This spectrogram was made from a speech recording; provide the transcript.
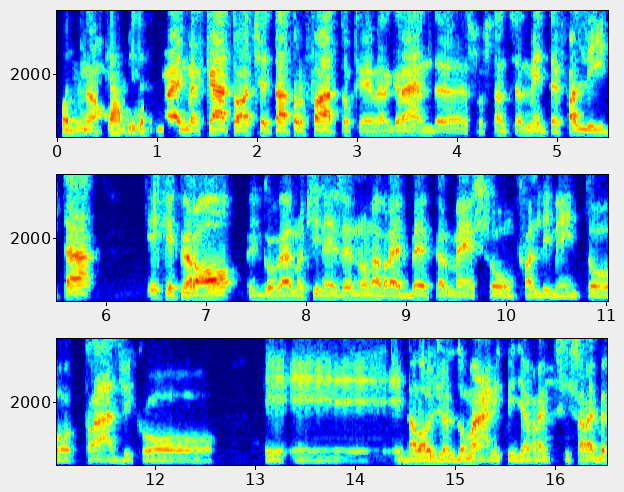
quantificabile. No, il mercato ha accettato il fatto che Evergrande eh, sostanzialmente è fallita e che però il governo cinese non avrebbe permesso un fallimento tragico e, e, e dall'oggi al domani, quindi avrebbe, si sarebbe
